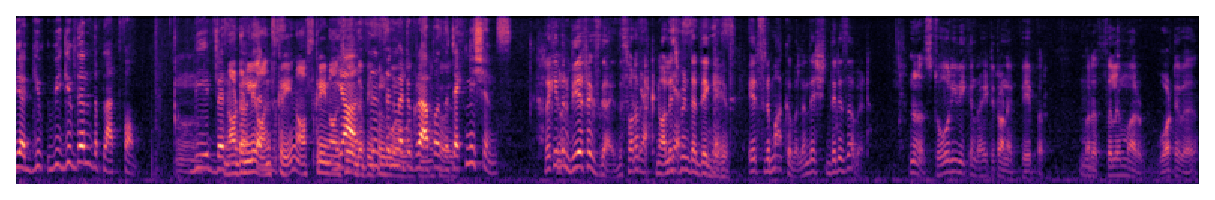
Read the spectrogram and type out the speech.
we are give we give them the platform. Be it best Not only on screen, off screen also yeah, the people cin- who are working cinematographers, the technicians. Like even VFX guys, the sort of Yeah. acknowledgement Yes. that they Yes. give, it's remarkable, and they sh- they deserve it. No, no, story we can write it on a paper. For a film or whatever,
